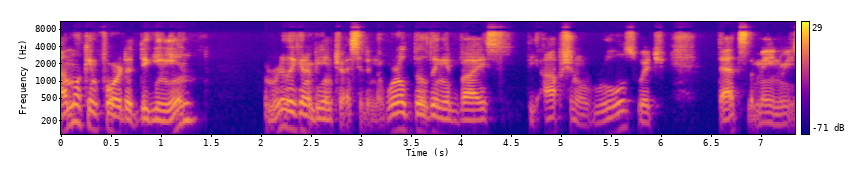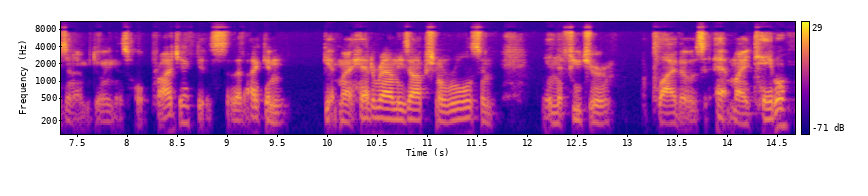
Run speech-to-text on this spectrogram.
I'm looking forward to digging in. I'm really going to be interested in the world building advice, the optional rules, which that's the main reason I'm doing this whole project is so that I can get my head around these optional rules and in the future apply those at my table.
